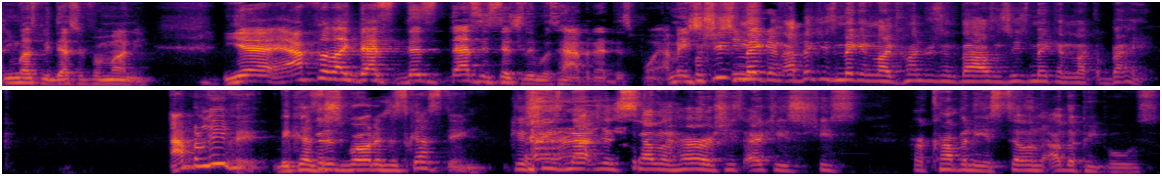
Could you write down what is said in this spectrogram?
you must be desperate for money. Yeah, I feel like that's that's that's essentially what's happening at this point. I mean, but she's she- making. I think he's making like hundreds and thousands. He's making like a bank I believe it because this world is disgusting. because she's not just selling her. She's actually she's her company is selling other people's.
